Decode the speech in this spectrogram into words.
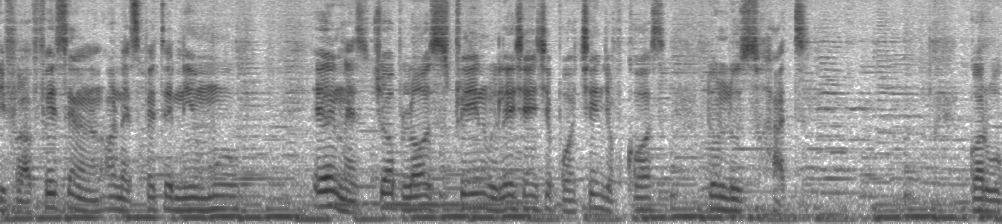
If you are facing an unexpected new move, illness, job loss, strain, relationship, or change of course, don't lose heart. God will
